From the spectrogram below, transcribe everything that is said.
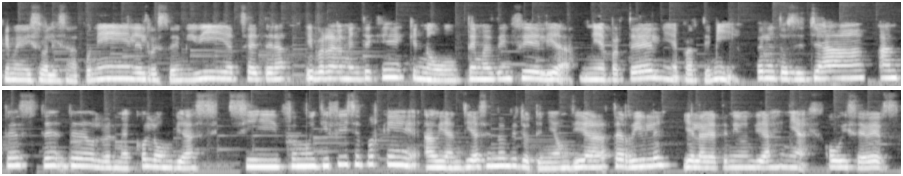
que me visualizaba con él el resto de mi vida, etcétera. Y pues realmente que, que no hubo temas de infidelidad, ni de parte de él ni de parte mía. Pero entonces ya antes de, de devolverme a Colombia, sí fue muy difícil porque habían días en donde yo tenía un día terrible y él había tenido un día genial, o viceversa.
